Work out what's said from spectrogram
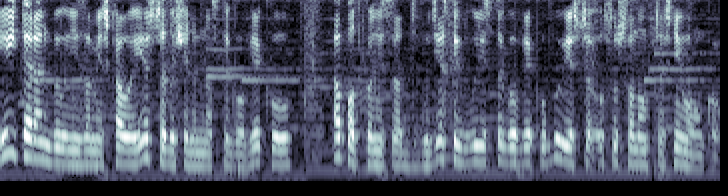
Jej teren był niezamieszkały jeszcze do XVII wieku, a pod koniec lat 20. XX wieku był jeszcze osuszoną wcześniej łąką.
